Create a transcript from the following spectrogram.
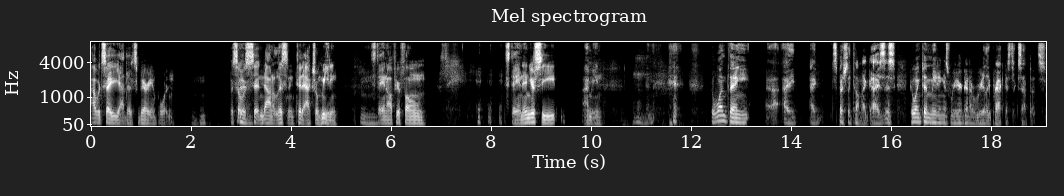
I would say, yeah, that's very important. Mhm. But so is sitting down and listening to the actual meeting, Mhm. staying off your phone, staying in your seat. I mean, And the one thing I- I, especially tell my guys is going to a meeting is where you're going to really practice acceptance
